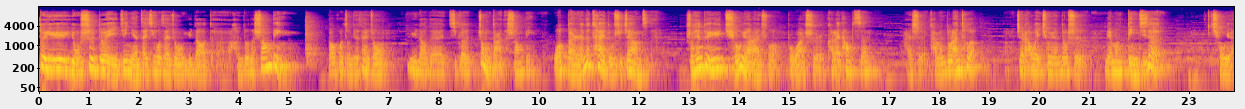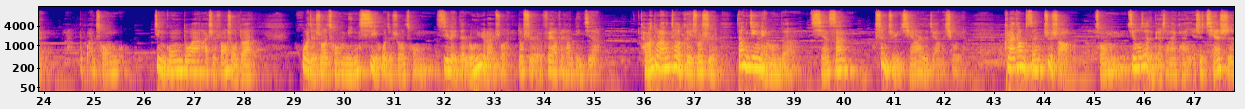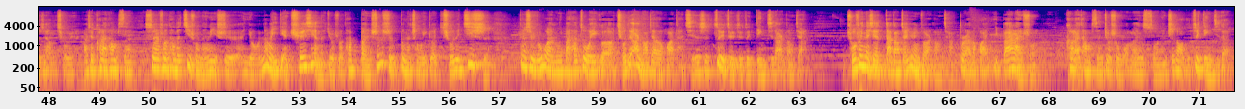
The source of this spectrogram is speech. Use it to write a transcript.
对于勇士队今年在季后赛中遇到的很多的伤病，包括总决赛中遇到的几个重大的伤病，我本人的态度是这样子的：首先，对于球员来说，不管是克莱·汤普森。还是凯文杜兰特，这两位球员都是联盟顶级的球员，不管从进攻端还是防守端，或者说从名气，或者说从积累的荣誉来说，都是非常非常顶级的。凯文杜兰特可以说是当今联盟的前三，甚至于前二的这样的球员。克莱汤普森至少。从季后赛的表现来看，也是前十的这样的球员。而且克莱汤普森虽然说他的技术能力是有那么一点缺陷的，就是说他本身是不能成为一个球队基石。但是如果你把他作为一个球队二当家的话，他其实是最最最最顶级的二当家。除非那些大当家愿意做二当家，不然的话，一般来说，克莱汤普森就是我们所能知道的最顶级的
